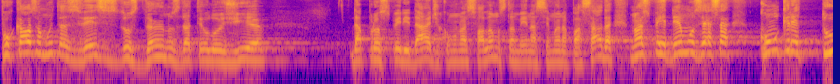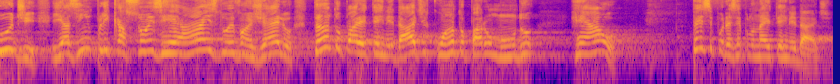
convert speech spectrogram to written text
Por causa muitas vezes dos danos da teologia da prosperidade, como nós falamos também na semana passada, nós perdemos essa concretude e as implicações reais do Evangelho, tanto para a eternidade quanto para o mundo real. Pense, por exemplo, na eternidade.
